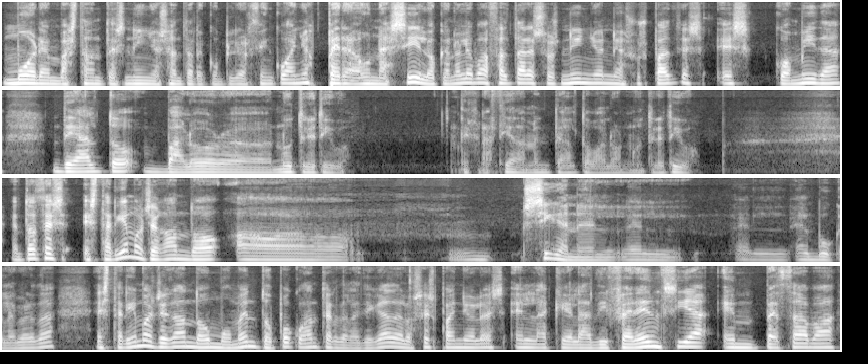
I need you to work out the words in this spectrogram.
mueren bastantes niños antes de cumplir los cinco años, pero aún así lo que no le va a faltar a esos niños ni a sus padres es comida de alto valor eh, nutritivo. Desgraciadamente alto valor nutritivo. Entonces estaríamos llegando a... Siguen el, el, bucle, ¿verdad? Estaríamos llegando a un momento poco antes de la llegada de los españoles en la que la diferencia empezaba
